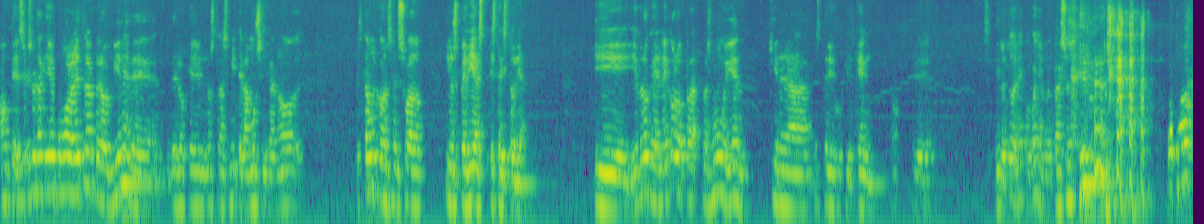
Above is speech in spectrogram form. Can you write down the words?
Aunque es, verdad que yo pongo la letra, pero viene de, de lo que nos transmite la música, ¿no? Está muy consensuado y nos pedía est- esta historia. Y yo creo que Neko lo pla- plasmó muy bien quién era este viejo Kilkenny, ¿no? Eh, dilo tú, Neko, coño, me paso. Bueno,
